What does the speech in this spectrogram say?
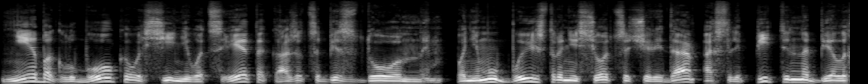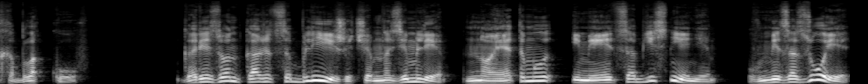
Небо глубокого синего цвета кажется бездонным. По нему быстро несется череда ослепительно белых облаков. Горизонт кажется ближе, чем на Земле, но этому имеется объяснение. В мезозое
